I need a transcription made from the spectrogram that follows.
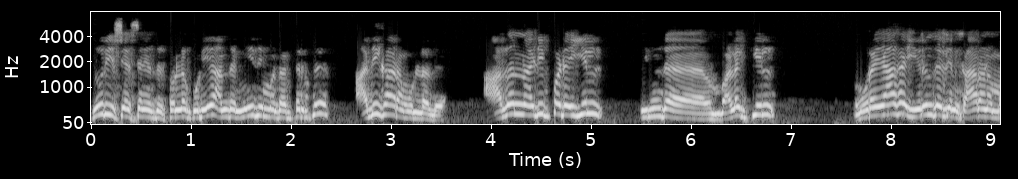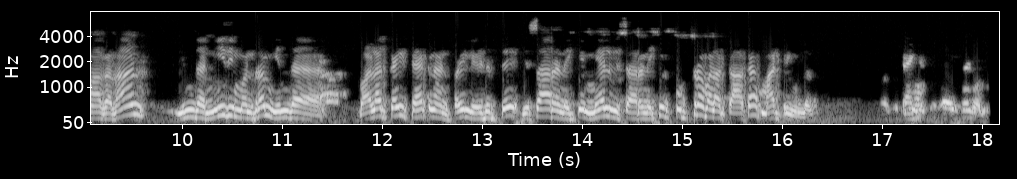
ஜூரி ஸ்டேஷன் என்று சொல்லக்கூடிய அந்த நீதிமன்றத்திற்கு அதிகாரம் உள்ளது. அதன் அடிப்படையில் இந்த வழக்கில் முறையாக இருந்ததின் காரணமாக தான் இந்த நீதிமன்றம் இந்த வழக்கை டேக்கன் அண்ட் ஃபைல் எடுத்து விசாரணைக்கு மேல் விசாரணைக்கு குற்ற வழக்காக மாற்றியுள்ளது தேங்க்யூ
